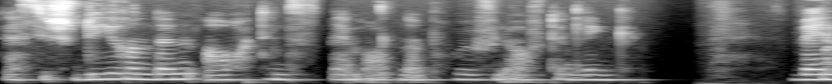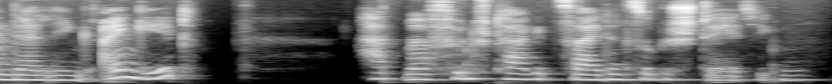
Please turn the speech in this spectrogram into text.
dass die Studierenden auch den Spam-Ordner prüfen auf den Link. Wenn der Link eingeht, hat man fünf Tage Zeit, ihn zu bestätigen.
